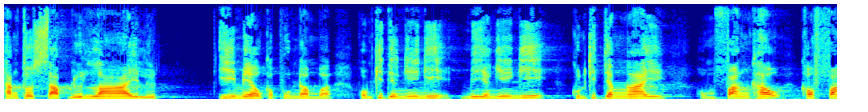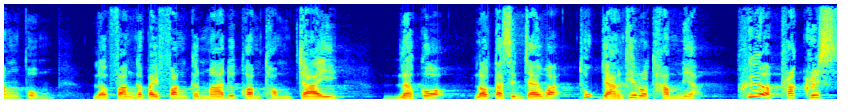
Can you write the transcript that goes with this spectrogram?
ทางโทรศัพท์หรือไลน์หรืออีเมลกับผู้นำว่า ผมคิดอย่างนี้งี้มีอย่างนี้งี้คุณคิดยังไง ผมฟังเขาเขาฟังผม แล้วฟังกันไปฟังกันมาด้วยความถ่อมใจ แล้วก็เราตัดสินใจว่าทุกอย่างที่เราทำเนี่ยเพื่อพระคริสต์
